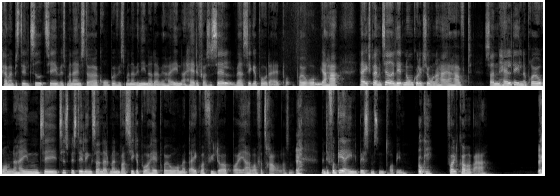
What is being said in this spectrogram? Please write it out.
kan man bestille tid til, hvis man er en større gruppe, hvis man er veninder, der vil have ind og have det for sig selv, være sikker på, at der er et prø- prøverum. Jeg har, jeg har eksperimenteret lidt. Nogle kollektioner har jeg haft sådan halvdelen af prøverummene herinde til tidsbestilling, sådan at man var sikker på at have et prøverum, at der ikke var fyldt op, og jeg var for travl og sådan Ja. Men det fungerer egentlig bedst med sådan en drop-in. Okay. Folk kommer bare. Ja.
